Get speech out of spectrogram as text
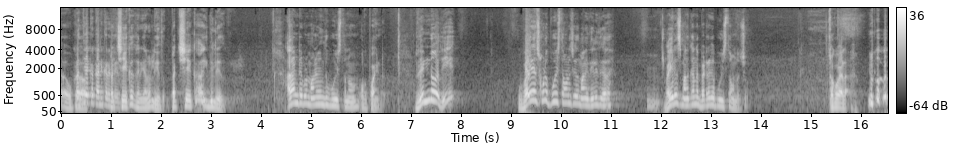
ఒక ప్రత్యేక కనికరం లేదు. ప్రత్యేక కనికరం లేదు. ప్రత్యేక ఇది లేదు. అలాంటప్పుడు మనం ఎందుకు పూజిస్తున్నాం? ఒక పాయింట్. రెండోది వైరస్ కూడా పూజిస్తూ ఉండొచ్చు కదా మనకి తెలియదు కదా. వైరస్ మనకన్నా బెటర్గా పూజిస్తూ ఉండొచ్చు. ఒకవేళ.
